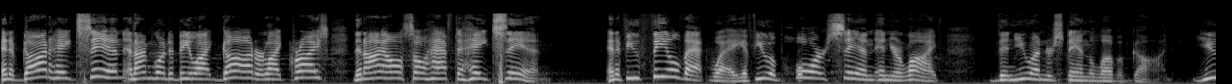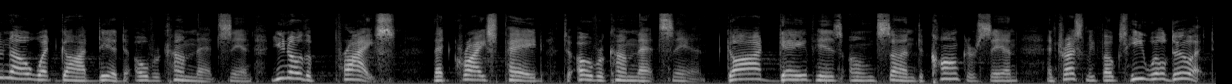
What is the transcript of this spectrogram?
And if God hates sin and I'm going to be like God or like Christ, then I also have to hate sin. And if you feel that way, if you abhor sin in your life, then you understand the love of God. You know what God did to overcome that sin. You know the price that Christ paid to overcome that sin. God gave his own son to conquer sin, and trust me, folks, he will do it.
